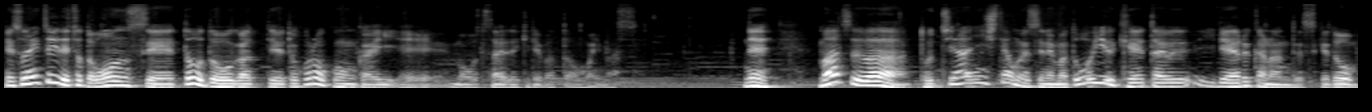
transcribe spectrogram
でそれについてちょっと音声と動画っていうところを今回、えー、まあ、お伝えできればと思います。で、まずはどちらにしてもですね、まあ、どういう形態でやるかなんですけど、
